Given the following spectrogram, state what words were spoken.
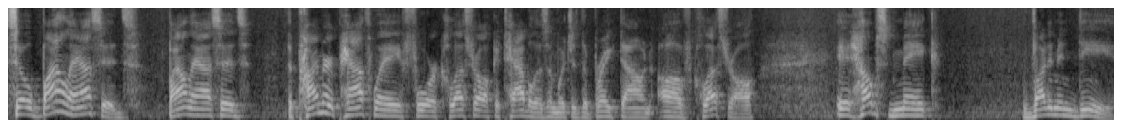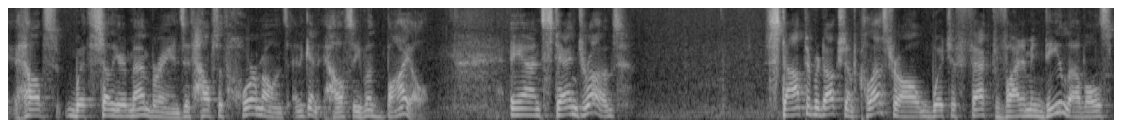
So bile acids, bile acids, the primary pathway for cholesterol catabolism, which is the breakdown of cholesterol, it helps make Vitamin D, it helps with cellular membranes, it helps with hormones, and again, it helps even with bile. And statin drugs stop the production of cholesterol, which affect vitamin D levels,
